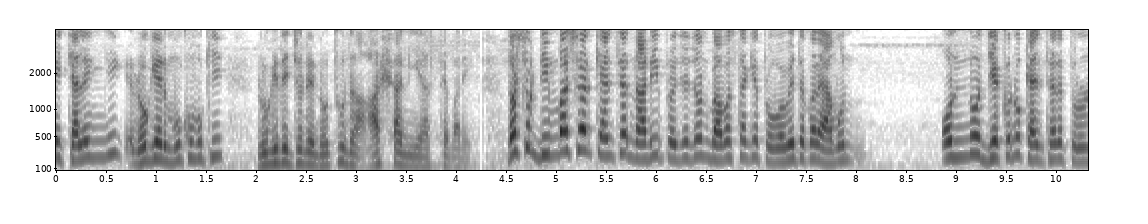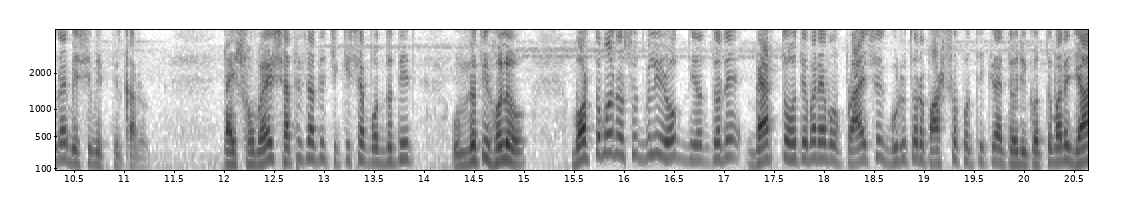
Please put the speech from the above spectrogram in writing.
এই চ্যালেঞ্জিং রোগের মুখোমুখি রোগীদের জন্য নতুন আশা নিয়ে আসতে পারে। দর্শক, ডিম্বাশয়ের ক্যান্সার নারী প্রযোজন ব্যবস্থাকে প্রভাবিত করে এমন অন্য যে কোনো ক্যান্সারের তুলনায় বেশি মৃত্যুর কারণ। তাই সময়ের সাথে সাথে চিকিৎসা পদ্ধতির উন্নতি হলেও বর্তমান ওষুধগুলি রোগ নিয়ন্ত্রণে ব্যর্থ হতে পারে এবং প্রায়শই গুরুতর পার্শ্ব প্রতিক্রিয়া তৈরি করতে পারে, যা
